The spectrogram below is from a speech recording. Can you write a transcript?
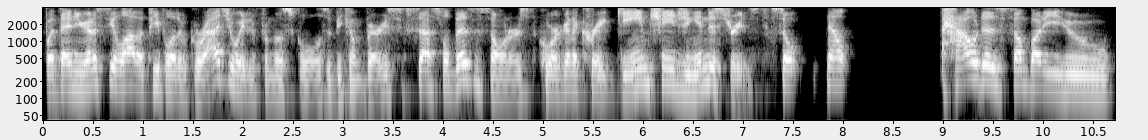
but then you're going to see a lot of the people that have graduated from those schools have become very successful business owners who are going to create game changing industries so now how does somebody who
